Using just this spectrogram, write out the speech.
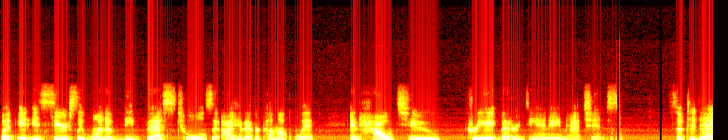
but it is seriously one of the best tools that I have ever come up with and how to create better DNA matches. So today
